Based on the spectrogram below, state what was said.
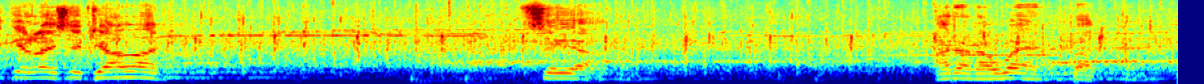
Thank you, ladies and gentlemen. See ya. I don't know when, but.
